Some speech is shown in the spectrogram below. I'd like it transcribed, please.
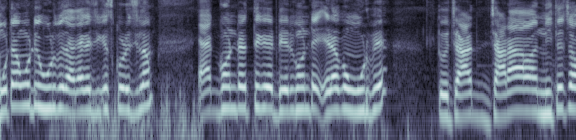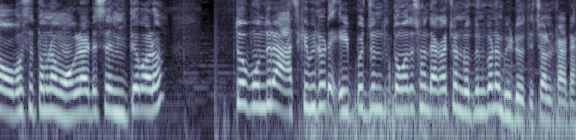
মোটামুটি উঠবে দাদাকে জিজ্ঞেস করেছিলাম, এক ঘণ্টার থেকে দেড় ঘণ্টা এরকম উঠবে তো যার নিতে চাও, অবশ্যই তোমরা মগরা ড্রেসে নিতে পারো। তো বন্ধুরা, আজকে ভিডিওটা এই পর্যন্ত, তোমাদের সঙ্গে দেখার হচ্ছে নতুন কোনো ভিডিওতে। চল, টাটা।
